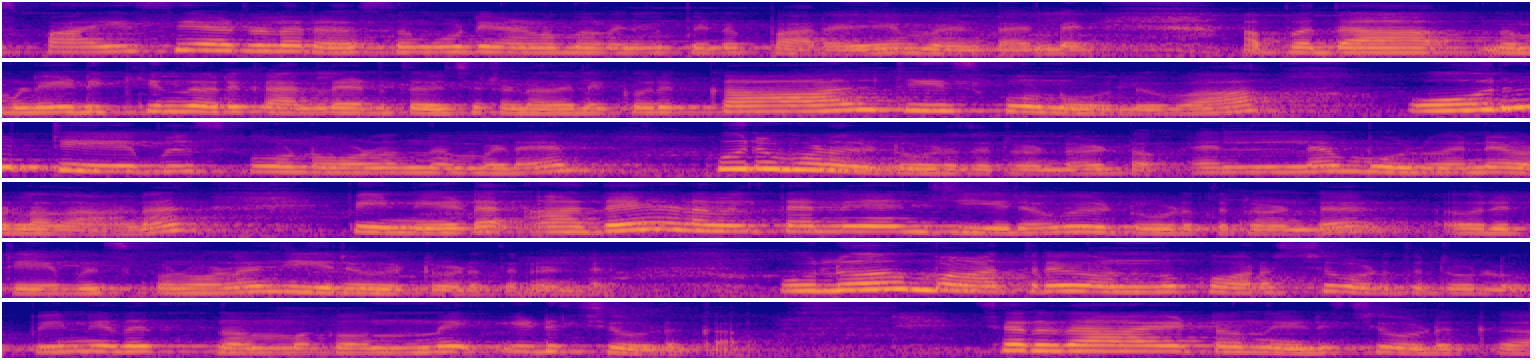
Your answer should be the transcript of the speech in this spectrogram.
സ്പൈസി ആയിട്ടുള്ള രസം കൂടിയാണെന്നുണ്ടെങ്കിൽ പിന്നെ പറയുകയും വേണ്ട അല്ലേ? അപ്പോൾ ദാ നമ്മൾ ഇടിക്കുന്ന ഒരു കല്ലെടുത്ത് വെച്ചിട്ടുണ്ട്. അതിലേക്ക് ഒരു കാൽ ടീസ്പൂൺ ഉലുവ ഒരു ടേബിൾ സ്പൂണോളം നമ്മുടെ കുരുമുളക് ഇട്ട് കൊടുത്തിട്ടുണ്ട് കേട്ടോ. എല്ലാം മുഴുവനേ ഉള്ളതാണ്. പിന്നീട് അതേ അളവിൽ തന്നെ ഞാൻ ജീരകം ഇട്ട് കൊടുത്തിട്ടുണ്ട്. ഒരു ടേബിൾ സ്പൂണോളം ജീരകം ഇട്ട് കൊടുത്തിട്ടുണ്ട്. ഉലുവ മാത്രമേ ഒന്ന് കുറച്ച് കൊടുത്തിട്ടുള്ളൂ. പിന്നീട് നമുക്കൊന്ന് ഇടിച്ചു കൊടുക്കാം. ചെറുതായിട്ടൊന്ന് ഇടിച്ചു കൊടുക്കുക.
